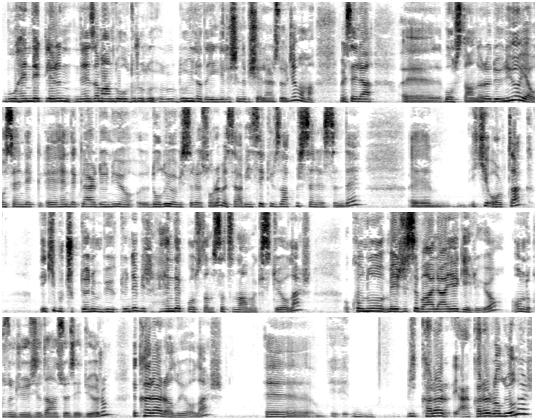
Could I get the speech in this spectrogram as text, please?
bu hendeklerin ne zaman doldurulduğuyla da ilgili şimdi bir şeyler söyleyeceğim ama mesela e, bostanlara dönüyor ya o hendek, e, hendekler dönüyor doluyor bir süre sonra mesela 1860 senesinde e, iki ortak iki buçuk dönüm büyüklüğünde bir hendek bostanı satın almak istiyorlar. O konu meclisi balaya geliyor 19. yüzyıldan söz ediyorum ve karar alıyorlar. E, bir karar yani karar alıyorlar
